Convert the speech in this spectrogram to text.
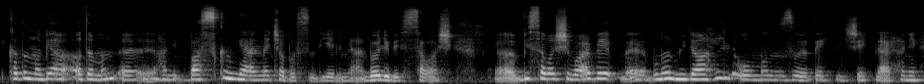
bir kadınla bir adamın e, hani baskın gelme çabası diyelim yani böyle bir savaş. E, bir savaşı var ve e, buna müdahil olmanızı bekleyecekler. Hani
